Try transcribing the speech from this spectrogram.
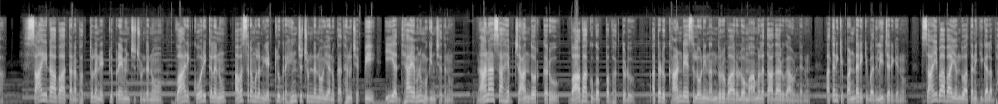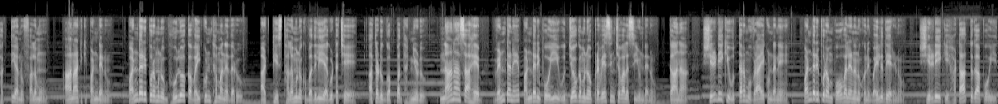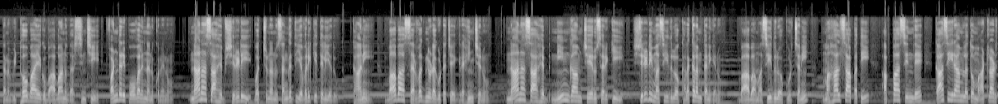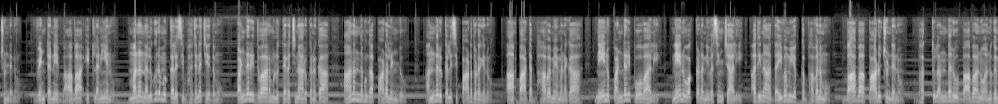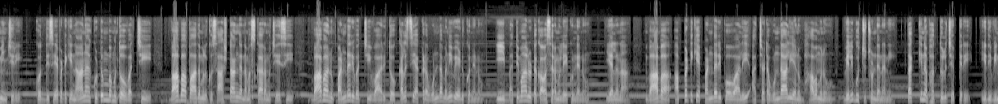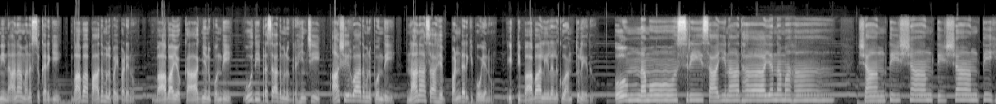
సాయిడాబా తన భక్తులనెట్లు ప్రేమించుచుండెనో వారి కోరికలను అవసరములను ఎట్లు గ్రహించుచుండెనో యను కథను చెప్పి ఈ అధ్యాయమును ముగించెదను. నానాసాహెబ్ చాందోర్కరు బాబాకు గొప్ప భక్తుడు. అతడు ఖాండేసులోని నందురుబారులో మామలతాదారుగా ఉండెను. అతనికి పండరికి బదిలీ జరిగెను. సాయిబాబా యందు అతనికి గల భక్తి అను ఫలము ఆనాటికి పండెను. పండరిపురమును భూలోక వైకుంఠమనెదరు. అట్టి స్థలమునకు బదిలీ అగుటచే అతడు గొప్ప ధన్యుడు. నానాసాహెబ్ వెంటనే పండరిపోయి ఉద్యోగమునో ప్రవేశించవలసియుండెను. కాన షిరిడీకి ఉత్తరము వ్రాయకుండనే పండరిపురం పోవలెననుకొని బయలుదేరెను. షిరిడీకి హఠాత్తుగా పోయి తన విఠోబాయగు బాబాను దర్శించి పండరి పోవలెననుకొనెను. నానాసాహెబ్ షిరిడీ వచ్చునను సంగతి ఎవరికీ తెలియదు. కాని బాబా సర్వజ్ఞుడగుటచే గ్రహించెను. నానాసాహెబ్ నీమ్గాం చేరుసరికి షిరిడి మసీదులో కలకలం కనిగెను. బాబా మసీదులో కూర్చని మహాల్సాపతి అప్పా సిందే కాశీరాంలతో మాట్లాడుచుండెను. వెంటనే బాబా ఇట్లనియను. మన నలుగురము కలిసి భజన చేదము. పండరి ద్వారములు తెరచినారు కనుక ఆనందముగా పాడలిండు. అందరూ కలిసి పాడదొడగెను. ఆ పాట భావమేమనగా నేను పండరి పోవాలి నేను ఒక్కడ నివసించాలి అది నా దైవము యొక్క భవనము. బాబా పాడుచుండెను. భక్తులందరూ బాబాను అనుగమించిరి. కొద్దిసేపటికి నానా కుటుంబముతో వచ్చి బాబా పాదములకు సాష్టాంగ నమస్కారము చేసి బాబాను పండరి వచ్చి వారితో కలిసి అక్కడ ఉండమని వేడుకొనెను. ఈ బతిమాలుటకు అవసరము లేకుండెను. ఎలన బాబా అప్పటికే పండరిపోవాలి అచ్చట ఉండాలి అను భావమును వెలిబుచ్చుచుండెనని తక్కిన భక్తులు చెప్పిరి. ఇది విని నానా మనస్సు కరిగి బాబా పాదములపై పడెను. బాబా యొక్క ఆజ్ఞను పొంది ఊదీ ప్రసాదమును గ్రహించి ఆశీర్వాదమును పొంది నానాసాహెబ్ పండరికి పోయెను. ఇట్టి బాబా లీలలకు అంతులేదు ఓం నమో శ్రీ సాయినాథాయ నమ. శాంతి శాంతి శాంతి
